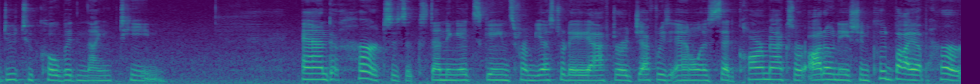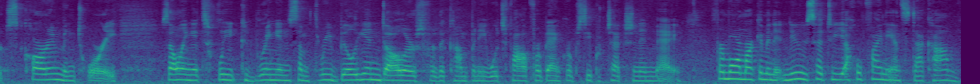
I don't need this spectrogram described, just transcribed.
due to COVID 19. And Hertz is extending its gains from yesterday after a Jefferies analyst said CarMax or AutoNation could buy up Hertz car inventory. Selling its fleet could bring in some $3 billion for the company, which filed for bankruptcy protection in May. For more market minute news, head to yahoofinance.com.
